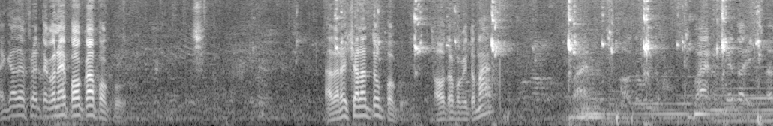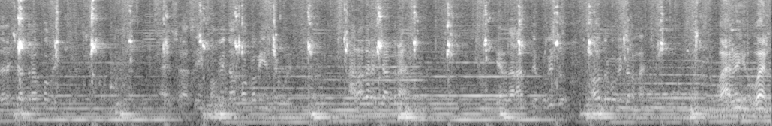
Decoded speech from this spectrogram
Venga de frente con él poco a poco. A derecha adelante un poco. A otro poquito más. Bueno, otro poquito más. Bueno, quieto ahí. A derecha atrás un poquito. Eso, así, poquito a poco bien seguro. A la derecha atrás. Izquierda adelante un poquito. Otro poquito más. Bueno, bueno.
